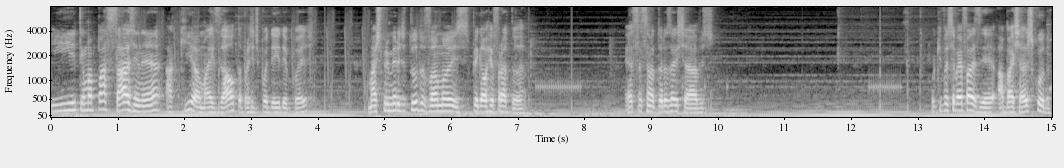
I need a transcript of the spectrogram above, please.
E tem uma passagem, né? Aqui, ó, mais alta pra gente poder ir depois. Mas primeiro de tudo, vamos pegar o refrator. Essas são todas as chaves. O que você vai fazer? Abaixar o escudo.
